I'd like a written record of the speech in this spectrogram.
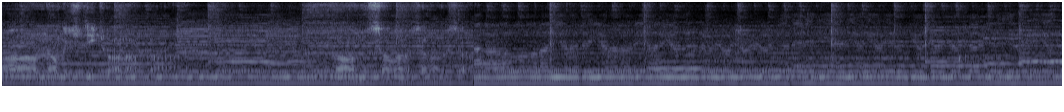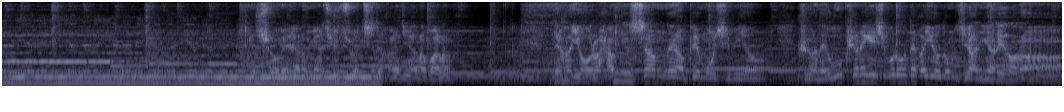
아 남의 시대 좋아한다. 내가 여호를 항상 내 앞에 모시며 그가 내 우편에 계심으로 내가 요동치 아니하리로라.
